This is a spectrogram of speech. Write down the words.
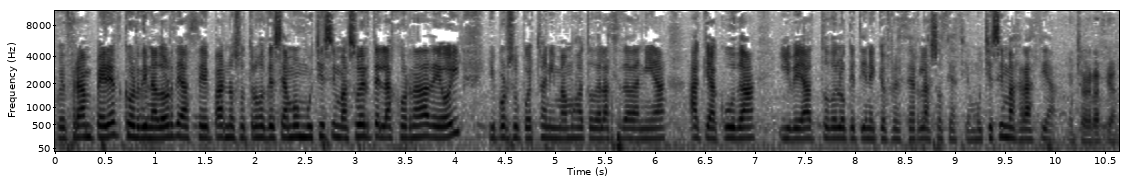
Pues Fran Pérez, coordinador de ACEPAS, nosotros os deseamos muchísima suerte en la jornada de hoy y por supuesto animamos a toda la ciudadanía a que acuda y vea todo lo que tiene que ofrecer la asociación. Muchísimas gracias. Muchas gracias.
